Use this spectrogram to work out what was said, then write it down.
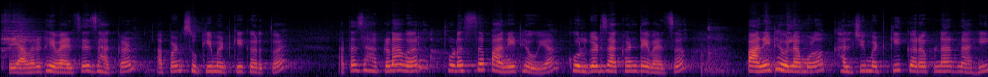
तर यावर ठेवायचं आहे झाकण. आपण सुकी मटकी करतो आहे आता झाकणावर थोडंसं पाणी ठेवूया. खोलगट झाकण ठेवायचं. पाणी ठेवल्यामुळं खालची मटकी करपणार नाही.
